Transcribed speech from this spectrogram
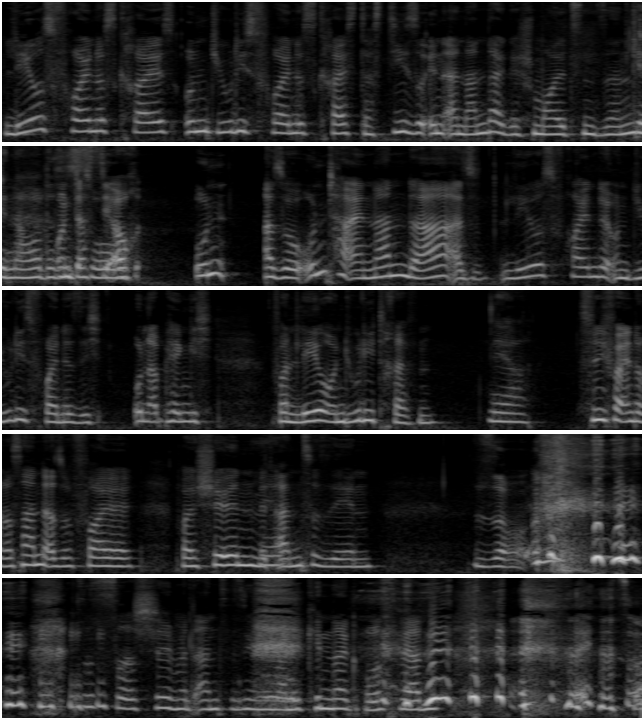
Leos Freundeskreis und Julis Freundeskreis, dass die so ineinander geschmolzen sind. Genau, das Und ist dass so. die auch un, also untereinander, also Leos Freunde und Julis Freunde sich unabhängig von Leo und Juli treffen. ja. Das finde ich voll interessant, also voll, voll schön mit Ja. anzusehen. So. das ist so schön mit anzusehen, wie meine Kinder groß werden. so,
